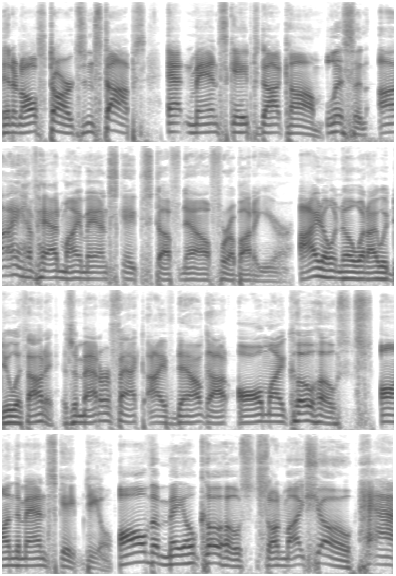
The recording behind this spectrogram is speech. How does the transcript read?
and it all starts and stops at manscaped.com. Listen, I have had my Manscaped stuff now for about a year. I don't know what I would do without it. As a matter of fact, I've now got all my co hosts on the Manscaped deal. All the male co hosts on my show have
